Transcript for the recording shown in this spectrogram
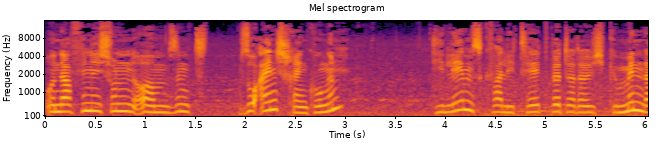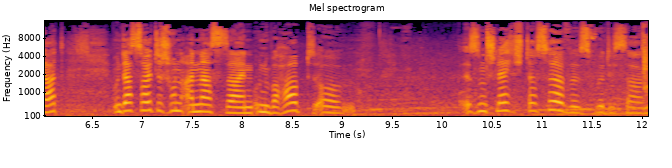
Und da finde ich schon, ähm, sind so Einschränkungen, Die Lebensqualität wird dadurch gemindert und das sollte schon anders sein. Und überhaupt äh, ist ein schlechter Service, würde ich sagen.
